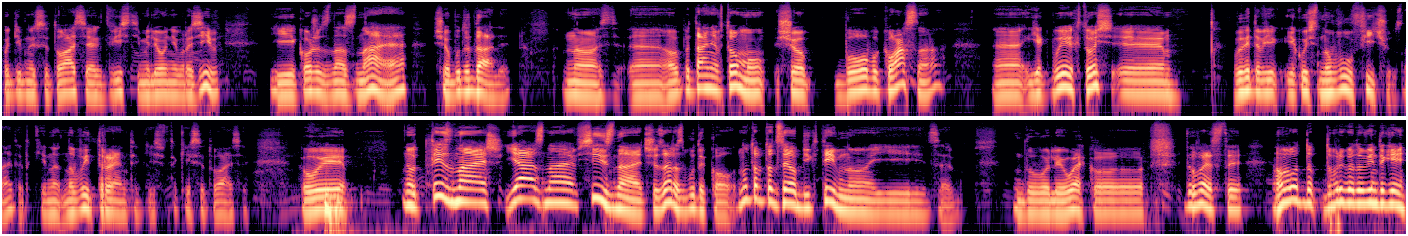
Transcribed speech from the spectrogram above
подібних ситуаціях 200 мільйонів разів, і кожен з нас знає, що буде далі. Ну, ось, е, але питання в тому, що було б класно, е, якби хтось е, вигадав якусь нову фічу, знаєте, такий новий тренд якийсь в таких ситуаціях. Коли Ну, ти знаєш, я знаю, всі знають, що зараз буде кол. Ну, тобто, це об'єктивно і це доволі легко довести. Але от, до, до прикладу, він такий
